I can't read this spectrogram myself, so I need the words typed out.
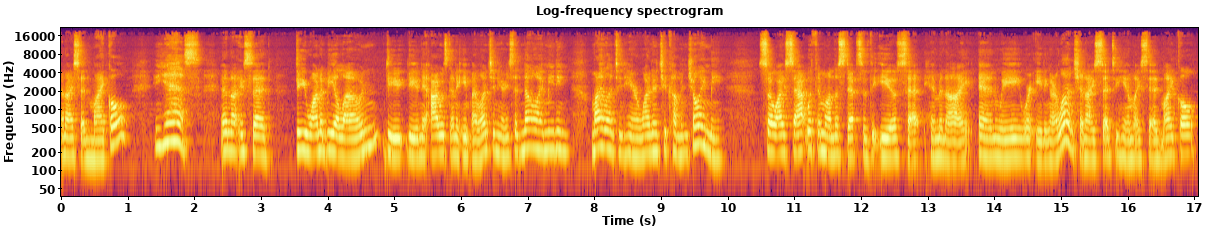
And I said, Michael? Yes. And I said, do you want to be alone? Do you, do you, I was going to eat my lunch in here. He said, no, I'm eating my lunch in here. Why don't you come and join me? So I sat with him on the steps of the EO set, him and I, and we were eating our lunch. And I said to him, I said, Michael,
